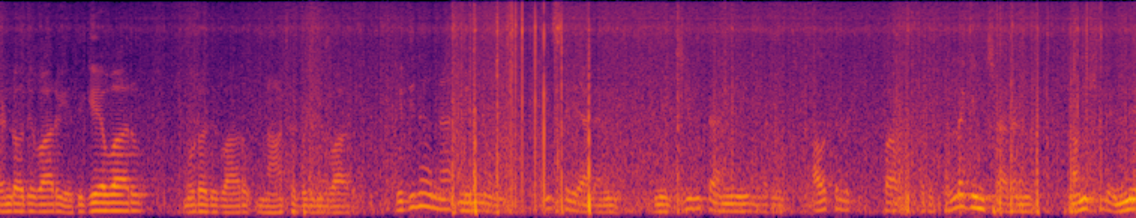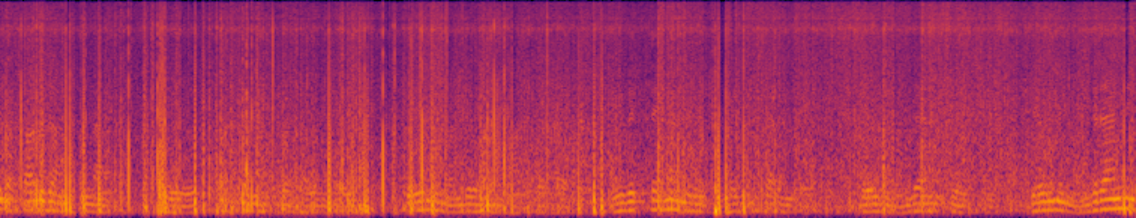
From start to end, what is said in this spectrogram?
రెండవది వారు ఎదిగేవారు. మూడవది వారు నాటబడిన వారు ఈ దినాన నిన్ను తీసేయాలని నీ జీవితాన్ని మరి అవతలకి ప- తొలగించాలని మనుషులు ఎన్ని రకాలుగా అనుకున్నా నాటబడ్డావంటే దేవుని మందిరంలో నాటబడ్డావు ఏ వ్యక్తి అయినా నేను తొలగించాలంటే దేవుని మందిరానికి వచ్చి దేవుని మందిరాన్ని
